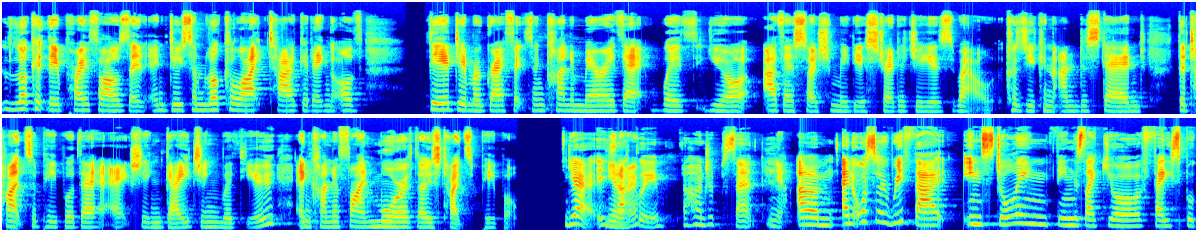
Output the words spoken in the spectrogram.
look at their profiles and, and do some lookalike targeting of their demographics and kind of mirror that with your other social media strategy as well because you can understand the types of people that are actually engaging with you and kind of find more of those types of people Yeah, You know? exactly. A 100%. Yeah. Um, and also with that, installing things like your Facebook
